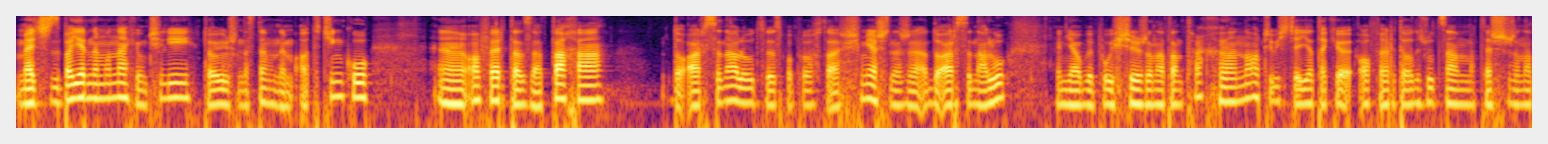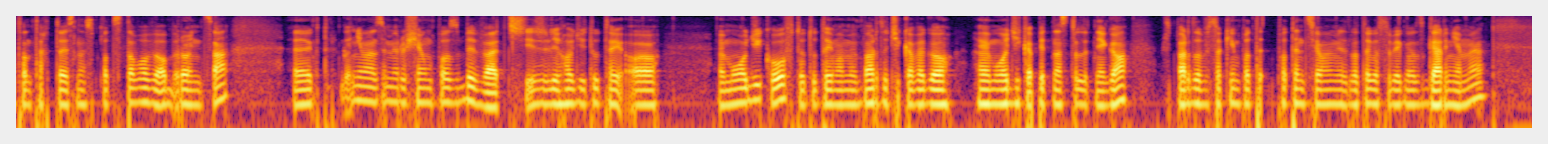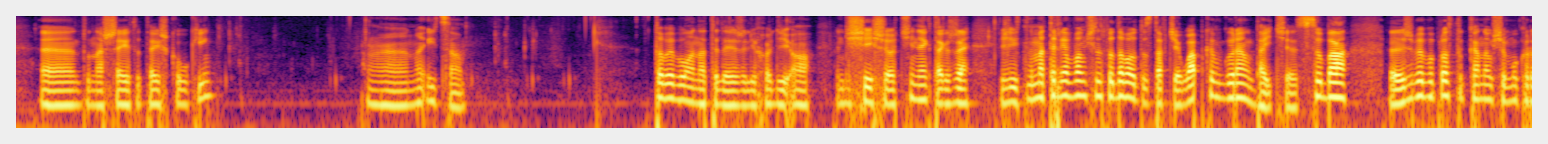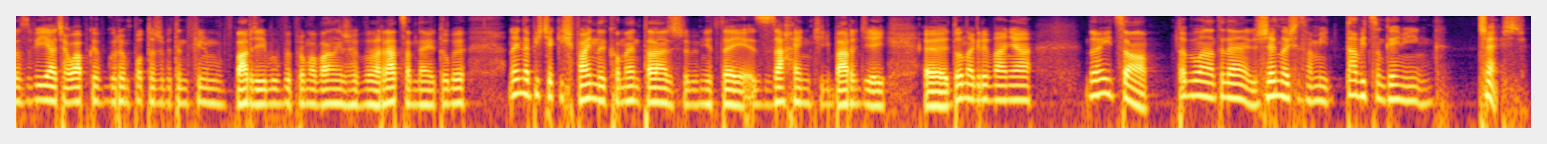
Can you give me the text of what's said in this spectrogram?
mecz z Bayernem Monachium, czyli to już w następnym odcinku. E, Oferta za Tacha do Arsenalu, co jest po prostu śmieszne, że do Arsenalu miałby pójść Jonathan Tach. E, No oczywiście ja takie oferty odrzucam, też Jonathan Tach to jest nasz podstawowy obrońca, którego nie mam zamiaru się pozbywać. Jeżeli chodzi tutaj o e, młodzików, to tutaj mamy bardzo ciekawego e, młodzika 15-letniego z bardzo wysokim pot- potencjałem, dlatego sobie go zgarniemy e, do naszej tutaj szkółki. E, No i co? To by było na tyle, jeżeli chodzi o dzisiejszy odcinek. Także, jeżeli ten materiał Wam się spodobał, to stawcie łapkę w górę, dajcie suba, e, żeby po prostu kanał się mógł rozwijać, a łapkę w górę po to, żeby ten film bardziej był wypromowany, że wracam na YouTube. No i napiszcie jakiś fajny komentarz, żeby mnie tutaj zachęcić bardziej e, do nagrywania. No i co? To było na tyle. Żegnam się z Wami Davidson Gaming. Cześć!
